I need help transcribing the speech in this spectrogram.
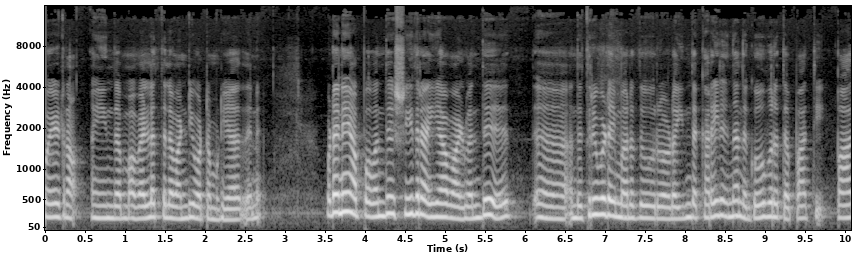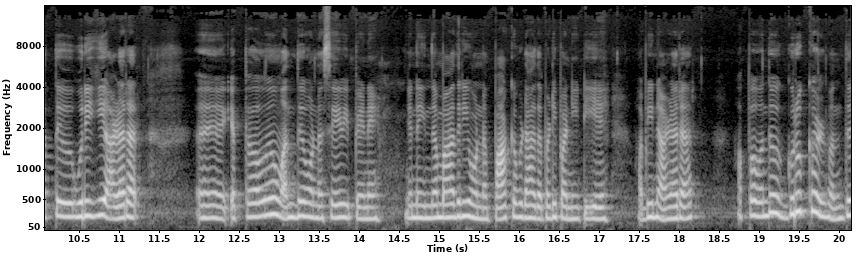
போயிடுறான். இந்த வெள்ளத்தில் வண்டி ஓட்ட முடியாதுன்னு. உடனே அப்போ வந்து ஸ்ரீதர ஐயாவாள் வந்து அந்த திருவிடை மருதூரோட இந்த கரையிலேருந்து அந்த கோபுரத்தை பார்த்து பார்த்து உருகி அழறார். எப்போவும் வந்து உன்னை சேவிப்பேனே என்னை இந்த மாதிரி உன்னை பார்க்க விடாதபடி பண்ணிட்டியே அப்படின்னு அழறார். அப்போ வந்து குருக்கள் வந்து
